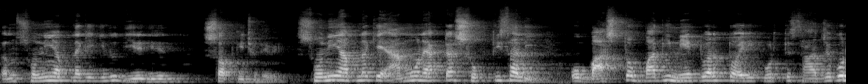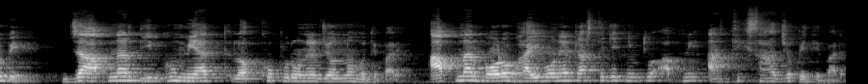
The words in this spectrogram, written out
কারণ শনি আপনাকে কিন্তু ধীরে ধীরে সব কিছু দেবে। শনি আপনাকে এমন একটা শক্তিশালী ও বাস্তববাদী নেটওয়ার্ক তৈরি করতে সাহায্য করবে, যা আপনার দীর্ঘমেয়াদ লক্ষ্য পূরণের জন্য হতে পারে। আপনার বড় ভাই বোনের কাছ থেকে কিন্তু আপনি আর্থিক সাহায্য পেতে পারেন।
